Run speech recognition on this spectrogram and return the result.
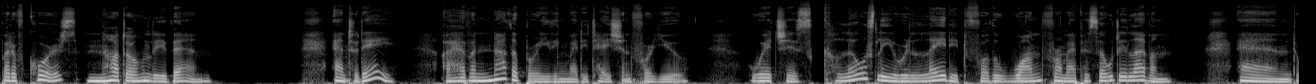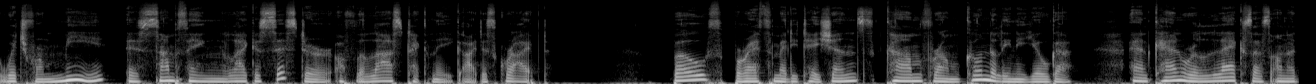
But of course, not only then. And today, I have another breathing meditation for you, which is closely related for the one from episode 11 and which for me is something like a sister of the last technique I described. Both breath meditations come from Kundalini Yoga and can relax us on a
